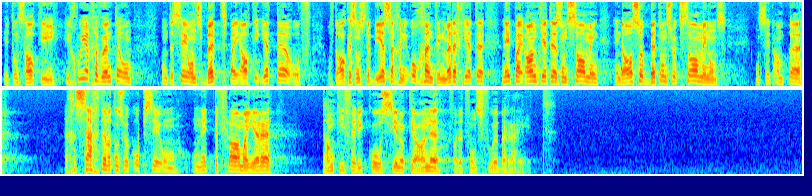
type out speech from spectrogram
Het ons dalk die die goeie gewoonte om om te sê ons bid by elke ete of of dalk is ons te besig in die oggend en middagete, net by aandete is ons saam en en daarso bid ons ook saam en ons ons het amper 'n gesegde wat ons ook opsê om om net te vra maar Here, dankie vir die kos, seën ook die hande wat dit vir ons voorberei het.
